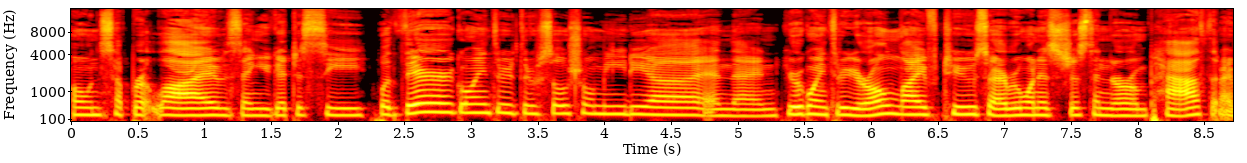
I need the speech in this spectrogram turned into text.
own separate lives, and you get to see what they're going through through social media, and then you're going through your own life too. So everyone is just in their own path. And I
